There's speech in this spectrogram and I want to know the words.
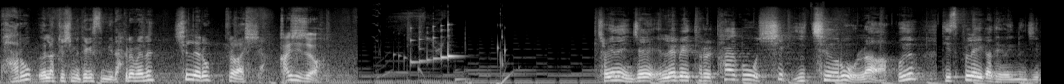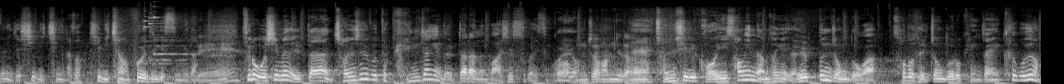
바로 연락 주시면 되겠습니다. 그러면은 실내로 들어가시죠. 가시죠. 저희는 이제 엘리베이터를 타고 12층으로 올라왔고요. 디스플레이가 되어 있는 집은 이제 12층이라서 12층 한번 보여드리겠습니다. 네. 들어오시면 일단 전실부터 굉장히 넓다라는 거 아실 수가 있을 거예요. 와, 웅장합니다. 네, 전실이 거의 성인 남성의 10분 정도가 서도 될 정도로 굉장히 크고요.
